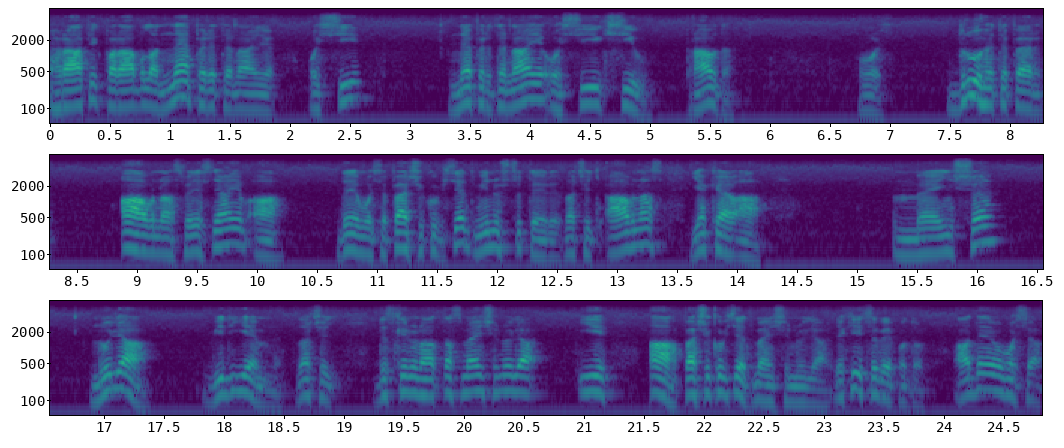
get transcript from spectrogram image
графік парабола не перетинає осі, не перетинає осі іксів. Правда? Ось. Друге тепер. А в нас виясняємо А. Дивимося, перший коефіцієнт мінус 4. Значить, А в нас яке А? Менше нуля. Від'ємне. Значить, дискримінант нас менше нуля. І А, перший коефіцієнт менше нуля. Який це випадок? А дивимося.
